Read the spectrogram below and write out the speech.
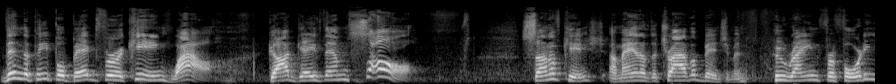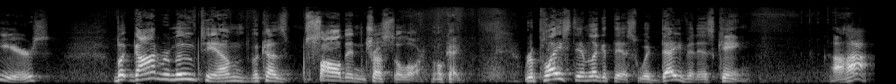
Then the people begged for a king. Wow. God gave them Saul, son of Kish, a man of the tribe of Benjamin, who reigned for 40 years. But God removed him because Saul didn't trust the Lord. Okay. Replaced him, look at this, with David as king. Aha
